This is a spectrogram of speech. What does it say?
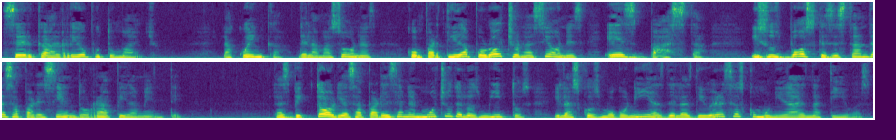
cerca al río Putumayo. La cuenca del Amazonas, compartida por ocho naciones, es vasta y sus bosques están desapareciendo rápidamente. Las victorias aparecen en muchos de los mitos y las cosmogonías de las diversas comunidades nativas.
